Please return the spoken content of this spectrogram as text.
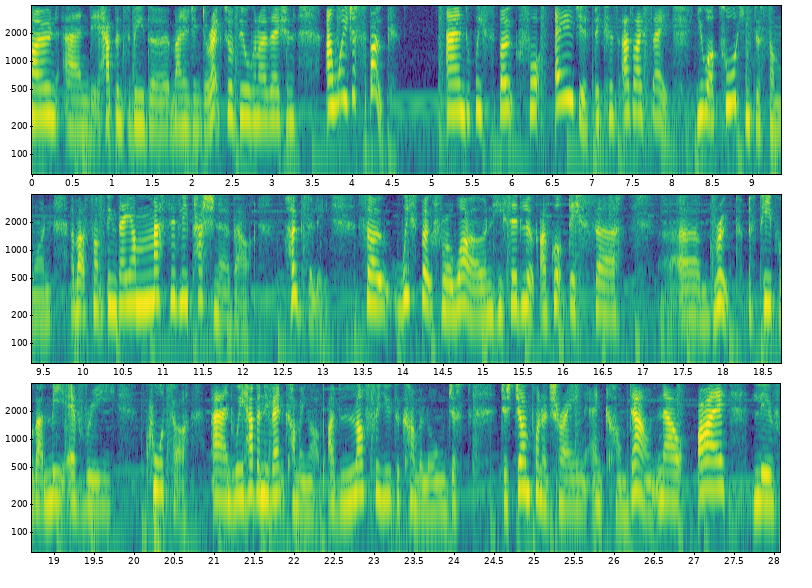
phone, and it happened to be the managing director of the organisation, and we just spoke and we spoke for ages because, as I say, you are talking to someone about something they are massively passionate about, hopefully. So we spoke for a while, and he said, Look, I've got this uh, uh, group of people that meet every quarter and we have an event coming up. I'd love for you to come along. Just just jump on a train and come down. Now i live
